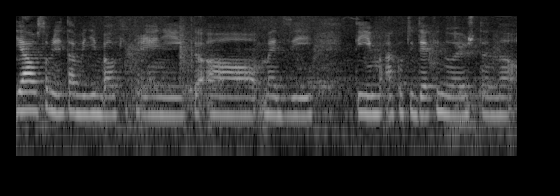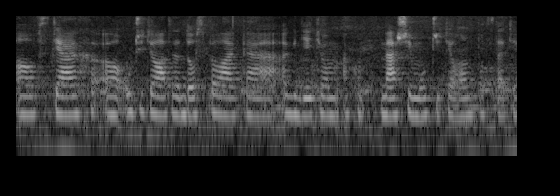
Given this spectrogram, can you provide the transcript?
ja osobne tam vidím veľký prienik uh, medzi tým, ako ty definuješ ten uh, vzťah uh, učiteľa, teda dospeláka k deťom ako našim učiteľom v podstate?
